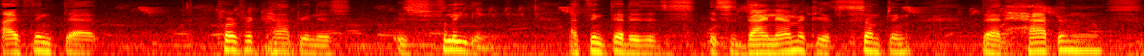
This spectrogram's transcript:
I think that perfect happiness is fleeting. I think that it is it's a dynamic. It's something that happens,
